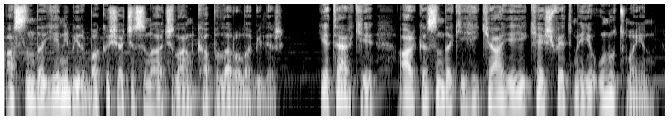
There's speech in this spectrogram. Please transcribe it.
aslında yeni bir bakış açısına açılan kapılar olabilir. Yeter ki arkasındaki hikayeyi keşfetmeyi unutmayın.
